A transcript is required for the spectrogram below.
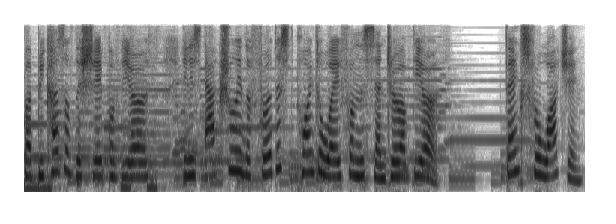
but because of the shape of the Earth, it is actually the furthest point away from the center of the Earth. Thanks for watching.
